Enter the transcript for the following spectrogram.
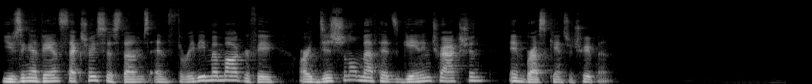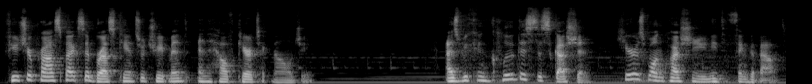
Using advanced X ray systems and 3D mammography are additional methods gaining traction in breast cancer treatment. Future prospects of breast cancer treatment and healthcare technology. As we conclude this discussion, here's one question you need to think about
